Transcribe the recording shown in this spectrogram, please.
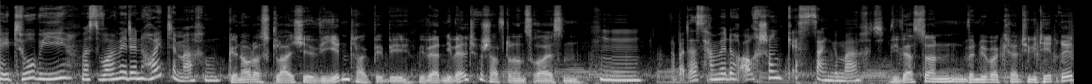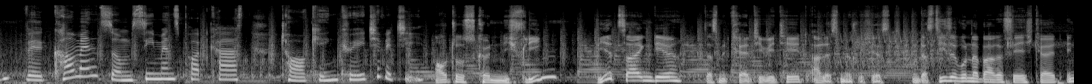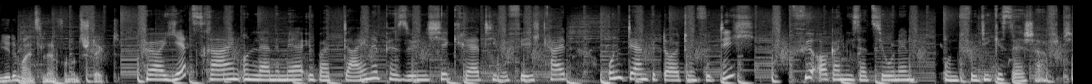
Hey Tobi, was wollen wir denn heute machen? Genau das gleiche wie jeden Tag, Bibi. Wir werden die Weltherrschaft an uns reißen. Hm, aber das haben wir doch auch schon gestern gemacht. Wie wär's dann, wenn wir über Kreativität reden? Willkommen zum Siemens Podcast Talking Creativity. Autos können nicht fliegen? Wir zeigen dir, dass mit Kreativität alles möglich ist und dass diese wunderbare Fähigkeit in jedem Einzelnen von uns steckt. Hör jetzt rein und lerne mehr über deine persönliche kreative Fähigkeit und deren Bedeutung für dich, für Organisationen und für die Gesellschaft.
